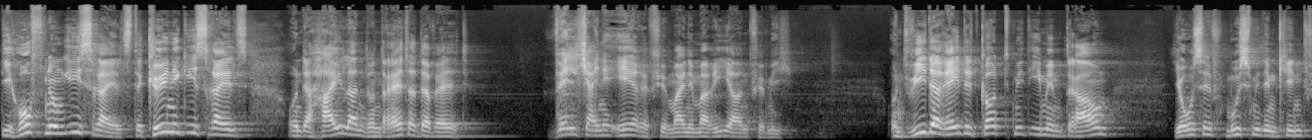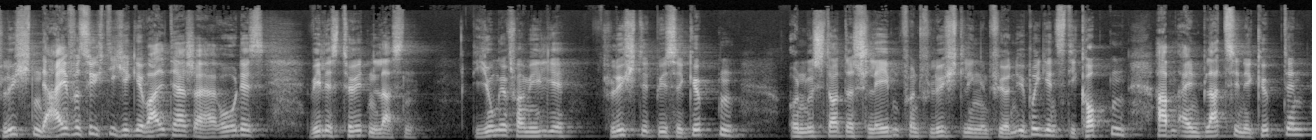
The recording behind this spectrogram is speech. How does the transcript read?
die Hoffnung Israels, der König Israels und der Heiland und Retter der Welt. Welch eine Ehre für meine Maria und für mich. Und wieder redet Gott mit ihm im Traum. Josef muss mit dem Kind flüchten. Der eifersüchtige Gewaltherrscher Herodes will es töten lassen. Die junge Familie flüchtet bis Ägypten und muss dort das Leben von Flüchtlingen führen. Übrigens, die Kopten haben einen Platz in Ägypten,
